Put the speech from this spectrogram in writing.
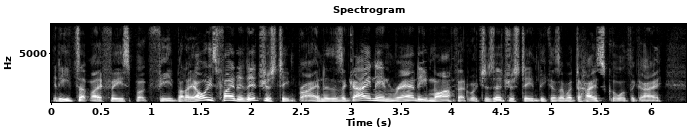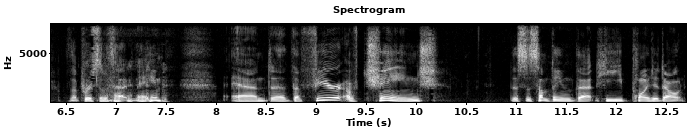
it eats up my Facebook feed. But I always find it interesting, Brian. And there's a guy named Randy Moffat, which is interesting because I went to high school with the guy, with a person of that name, and uh, the fear of change. This is something that he pointed out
